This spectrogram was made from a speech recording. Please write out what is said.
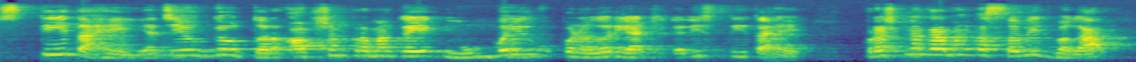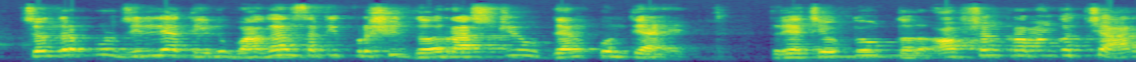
स्थित आहे? याचे योग्य उत्तर ऑप्शन क्रमांक एक मुंबई उपनगर या ठिकाणी स्थित आहे. प्रश्न क्रमांक सव्वीस बघा. चंद्रपूर जिल्ह्यातील वाघांसाठी प्रसिद्ध राष्ट्रीय उद्यान कोणते आहे? तर याचे योग्य उत्तर ऑप्शन क्रमांक चार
